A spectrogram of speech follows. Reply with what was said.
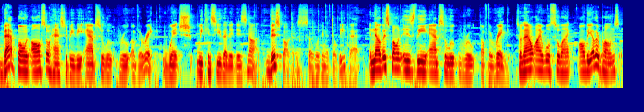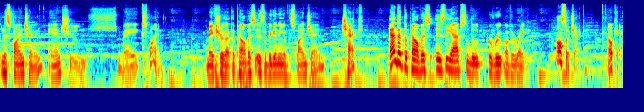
that bone also has to be the absolute root of the rig, which we can see that it is not. This bone is, so we're gonna delete that. And now this bone is the absolute root of the rig. So now I will select all the other bones in the spine chain and choose make spine. Make sure that the pelvis is the beginning of the spine chain, check, and that the pelvis is the absolute root of the rig. Also check. Okay.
